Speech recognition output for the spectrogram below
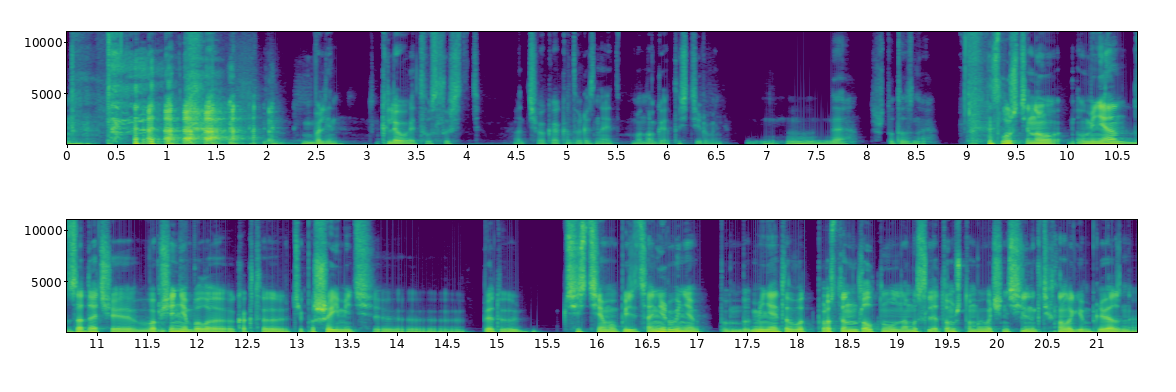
Блин, клево это услышать от чувака, который знает много о тестировании. Ну, да, что-то знаю. Слушайте, но у меня задачи вообще не было как-то типа шеймить э, эту систему позиционирования. Меня это вот просто натолкнуло на мысль о том, что мы очень сильно к технологиям привязаны.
